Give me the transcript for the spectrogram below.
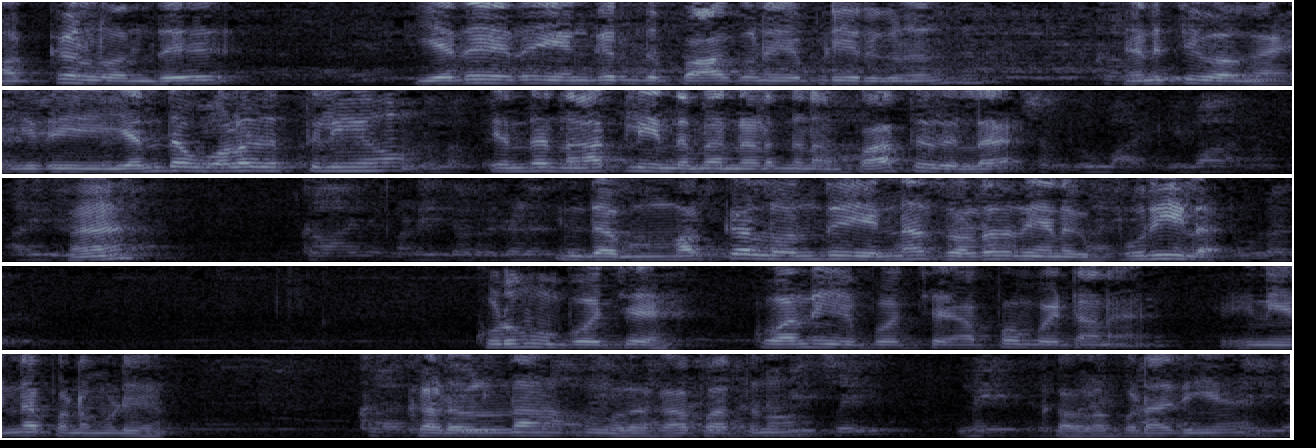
மக்கள் வந்து எதை எதை எங்கிருந்து பார்க்கணும் எப்படி இருக்கணும்னு நினைச்சுக்கோங்க. இது எந்த உலகத்திலையும் எந்த நாட்டிலையும் இந்த மாதிரி நடந்து நான் பார்த்ததில்ல. ஆ? இந்த மக்கள் வந்து என்ன சொல்றதுன்னு எனக்கு புரியல. குடும்பம் போச்சே குழந்தைங்க போச்சே அப்பம் போயிட்டானே. இனி என்ன பண்ண முடியும்? கடவுள் தான் உங்களை காப்பாற்றணும் கவலைப்படாதீங்க.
